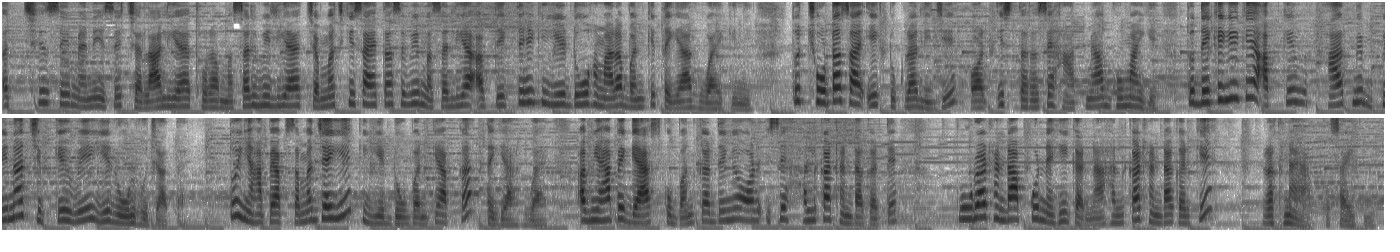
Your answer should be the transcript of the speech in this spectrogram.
अच्छे से मैंने इसे चला लिया है, थोड़ा मसल भी लिया है, चम्मच की सहायता से भी मसल लिया अब देखते हैं कि ये डो हमारा बन के तैयार हुआ है कि नहीं। तो छोटा सा एक टुकड़ा लीजिए और इस तरह से हाथ में आप घुमाइए। तो देखेंगे कि आपके हाथ में बिना चिपके हुए ये रोल हो जाता है। तो यहाँ पे आप समझ जाइए कि ये डो बन के आपका तैयार हुआ है। अब यहाँ पे गैस को बंद कर देंगे और इसे हल्का ठंडा करते पूरा ठंडा आपको नहीं करना, हल्का ठंडा करके रखना है आपको साइड में।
